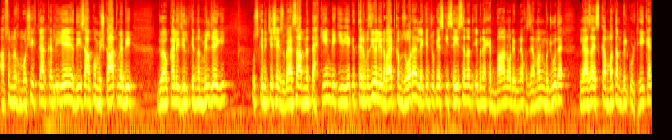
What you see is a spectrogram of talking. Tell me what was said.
آپ سب نے خاموشی اختیار کر لی۔ یہ حدیث آپ کو مشکات میں بھی جو ہے وہ پہلی جلد کے اندر مل جائے گی۔ اس کے نیچے شیخ زبیر صاحب نے تحکیم بھی کی ہوئی ہے کہ ترمزی والی روایت کمزور ہے، لیکن چونکہ اس کی صحیح صنعت ابن حبان اور ابن خزیمہ میں موجود ہے، لہٰذا اس کا متن بالکل ٹھیک ہے۔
